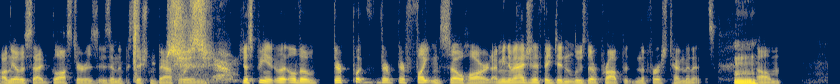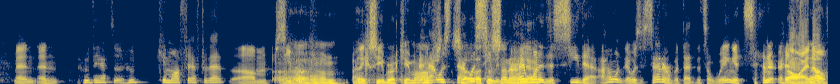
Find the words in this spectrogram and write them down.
on the other side, Gloucester is, is in the position back we're in. Jeez, yeah. Just being, although they're put, they're they're fighting so hard. I mean, imagine if they didn't lose their prop in the first ten minutes. Mm. Um, and and who they have to who came off after that? Um, Seabrook. Um, I think Seabrook came off. and that was that so was that's a center. I yeah. wanted to see that. I want it was a center, but that that's a wing. It's center. Oh, I know.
